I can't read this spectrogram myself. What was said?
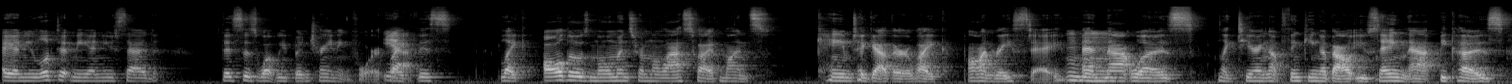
And you looked at me and you said, "This is what we've been training for." Yeah. Like this, like all those moments from the last five months came together like on race day, and mm-hmm. that was like tearing up thinking about you saying that because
